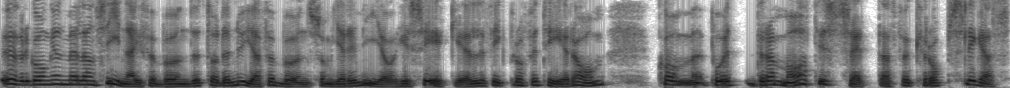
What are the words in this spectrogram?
Övergången mellan Sinai-förbundet och det nya förbund som Jeremia och Hesekiel fick profetera om kom på ett dramatiskt sätt att förkroppsligas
